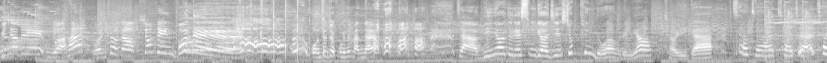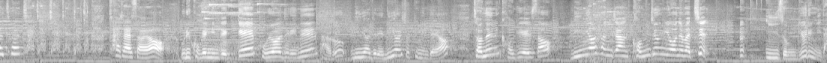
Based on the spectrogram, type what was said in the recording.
미녀들의 우아한 원초적 쇼핑 본능! 원초적 복는 맞나요? 자, 미녀들의 숨겨진 쇼핑 노하우를요, 저희가 찾아, 찾아, 찾아, 찾아, 찾아, 찾아, 찾아서요, 우리 고객님들께 보여드리는 바로 미녀들의 리얼 쇼핑인데요. 저는 거기에서 미녀 현장 검증 요원을 맡은 음, 이송규입니다.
